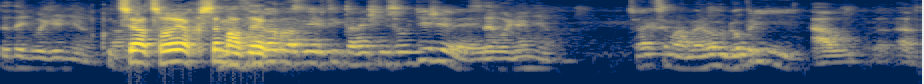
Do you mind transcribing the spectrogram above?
Se teď oženil. Kluci, a co, jak se máte? Byl Jako... vlastně i v té taneční soutěži, viď? Se oženil. Co, jak se máme, jenom dobrý. A, a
